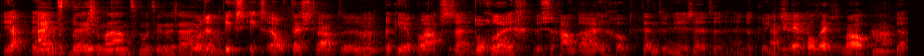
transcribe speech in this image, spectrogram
ja, eind ja, deze maand moet hij er Het zijn. wordt een XXL teststraat. De Ja. parkeerplaatsen zijn toch leeg. Dus ze gaan daar hele grote tenten neerzetten. En dan kun je, Ja, Schiphol heeft hem ook. Ja.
